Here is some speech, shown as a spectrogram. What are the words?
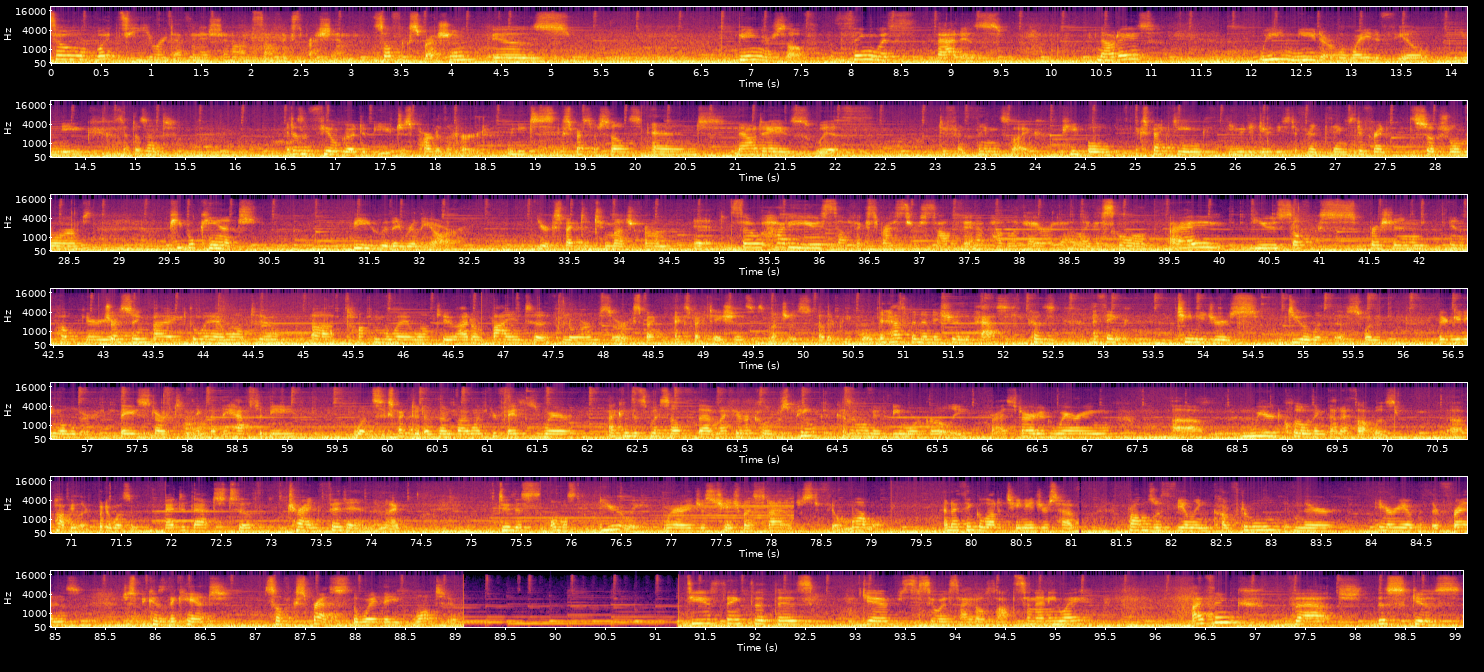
So, what's your definition on self expression? Self expression is being yourself. The thing with that is nowadays we need a way to feel unique because it doesn't it doesn't feel good to be just part of the herd. We need to express ourselves and nowadays with different things like people expecting you to do these different things, different social norms, people can't be who they really are you're expected too much from it. So, how do you self express yourself in a public area like a school? I use self expression in a public area, dressing by the way I want to, uh, talking the way I want to. I don't buy into norms or expect expectations as much as other people. It has been an issue in the past because I think teenagers deal with this when they're getting older. They start to think that they have to be what's expected of them. But I went through phases where I convinced myself that my favorite color was pink because I wanted to be more girly. I started wearing uh, weird clothing that I thought was uh, popular, but it wasn't. I did that to try and fit in, and I do this almost yearly where I just change my style just to feel normal. And I think a lot of teenagers have problems with feeling comfortable in their area with their friends just because they can't self express the way they want to. Do you think that this gives suicidal thoughts in any way? I think that this gives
